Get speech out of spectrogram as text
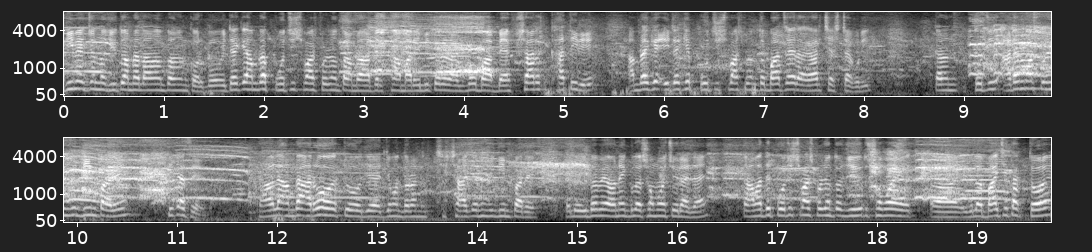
ডিমের জন্য, যেহেতু আমরা লালন পালন করব, এটাকে আমরা পঁচিশ মাস পর্যন্ত আমরা আমাদের খামারের ভিতরে রাখব বা ব্যবসার খাতিরে আমরা এটাকে পঁচিশ মাস পর্যন্ত বাঁচায় রাখার চেষ্টা করি। কারণ পঁচিশ আঠারো মাস পর্যন্ত ডিম পারে, ঠিক আছে? তাহলে আমরা আরও একটু যে, যেমন ধরেন সাড়ে চার ডিম পারে, তাহলে এইভাবে অনেকগুলো সময় চলে যায়। তো আমাদের পঁচিশ মাস পর্যন্ত যেহেতু সময় এগুলো বাইচে থাকতে হয়,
